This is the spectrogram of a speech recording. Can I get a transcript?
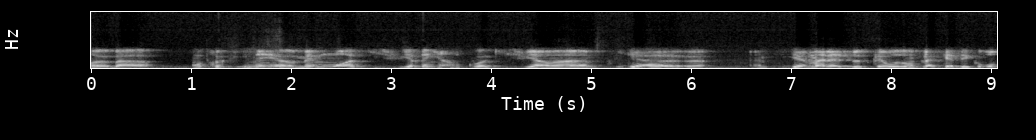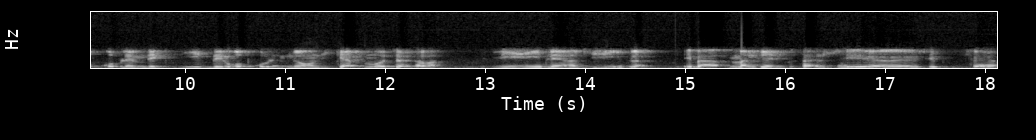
euh, bah, entre guillemets, euh, même moi qui suis rien, quoi, qui suis un, petit gars, euh, un petit gars malade de sclérose en plaques qui a des gros problèmes d'équilibre, des gros problèmes de handicap moteur, visible et invisible. Et bah, malgré tout ça, j'ai euh, pu faire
